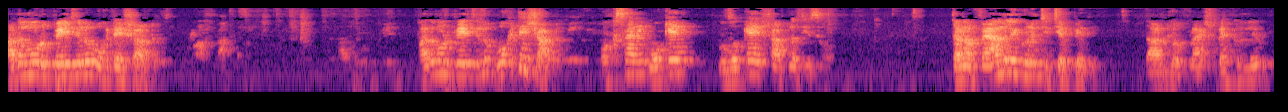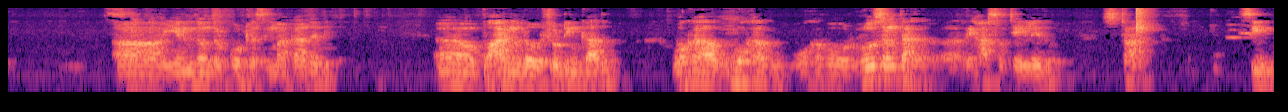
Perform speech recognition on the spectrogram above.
పదమూడు పేజీలు ఒకటే షాట్. పదమూడు పేజీలు ఒకటే షాట్. ఒకసారి ఒకే ఒకే షాట్లో తన ఫ్యామిలీ గురించి చెప్పేది. దాంట్లో ఫ్లాష్ బ్యాక్లు లేవు. ఎనిమిది వందల కోట్ల సినిమా కాదు అది. ఫారిన్లో షూటింగ్ కాదు. ఒక ఒక ఒక రోజంతా రిహార్సల్ చేయలేదు. Star scene.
